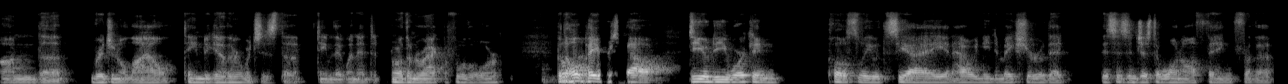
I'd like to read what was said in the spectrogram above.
hmm. on the original NILE team together, which is the team that went into northern Iraq before the war. But the whole paper is about DoD working closely with the CIA and how we need to make sure that this isn't just a one-off thing for the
